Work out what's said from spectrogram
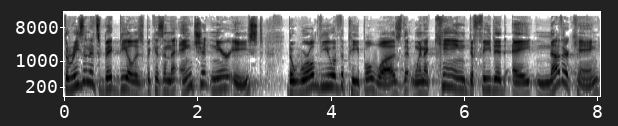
The reason it's a big deal is because in the ancient Near East, the worldview of the people was that when a king defeated another king,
